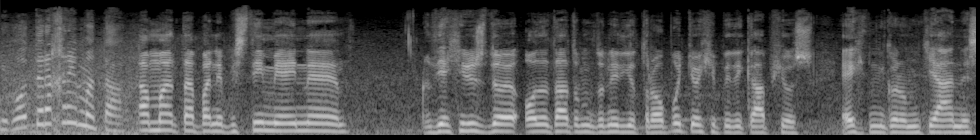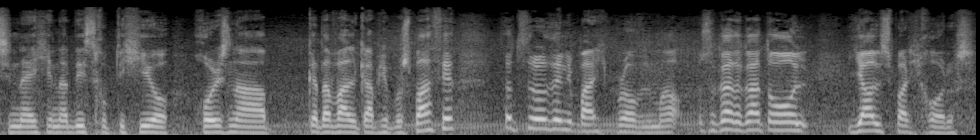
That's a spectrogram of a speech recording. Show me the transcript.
λιγότερα χρήματα. Άμα τα πανεπιστήμια είναι διαχειρίζονται όλα τα άτομα με τον ίδιο τρόπο και όχι επειδή κάποιος έχει την οικονομική άνεση να έχει ένα αντίστοιχο πτυχίο χωρίς να καταβάλει κάποια προσπάθεια, τότε θεωρώ δεν υπάρχει πρόβλημα. Στο κάτω-κάτω για όλους υπάρχει χώρος.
